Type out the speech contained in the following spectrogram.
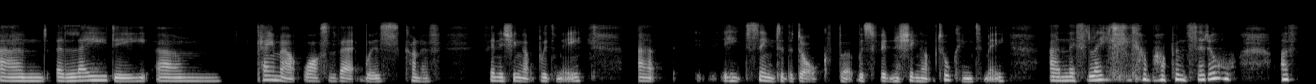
and a lady um, came out whilst the vet was kind of finishing up with me. Uh, he'd seen to the dog, but was finishing up talking to me. And this lady came up and said, "Oh, I've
